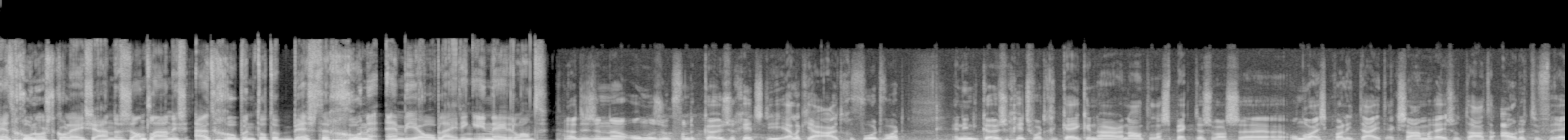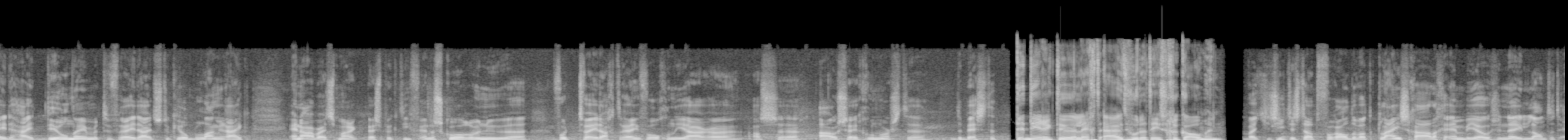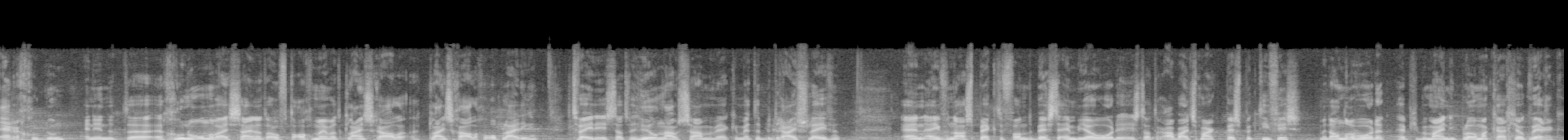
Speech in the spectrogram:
Het Groenhorst College aan de Zandlaan is uitgeroepen tot de beste groene MBO-opleiding in Nederland. Nou, het is een uh, onderzoek van de keuzegids die elk jaar uitgevoerd wordt. En in die keuzegids wordt gekeken naar een aantal aspecten zoals uh, onderwijskwaliteit, examenresultaten, oudertevredenheid, deelnemertevredenheid, dat is natuurlijk heel belangrijk. En arbeidsmarktperspectief. En daar scoren we nu uh, voor het tweede achtereenvolgende jaar als AOC Groenhorst de beste. De directeur legt uit hoe dat is gekomen. Wat je ziet is dat vooral de wat kleinschalige mbo's in Nederland het erg goed doen. En in het uh, groene onderwijs zijn dat over het algemeen wat kleinschalige, kleinschalige opleidingen. Tweede is dat we heel nauw samenwerken met het bedrijfsleven. En een van de aspecten van de beste mbo worden is dat er arbeidsmarktperspectief is. Met andere woorden, heb je bij mij een diploma, krijg je ook werk.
